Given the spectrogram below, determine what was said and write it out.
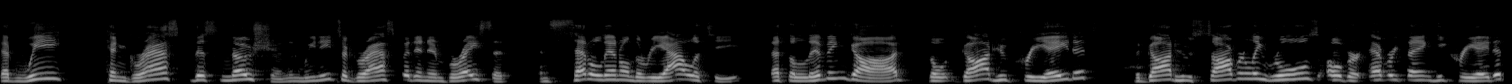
that we can grasp this notion and we need to grasp it and embrace it and settle in on the reality that the living God, the God who created, the God who sovereignly rules over everything he created,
